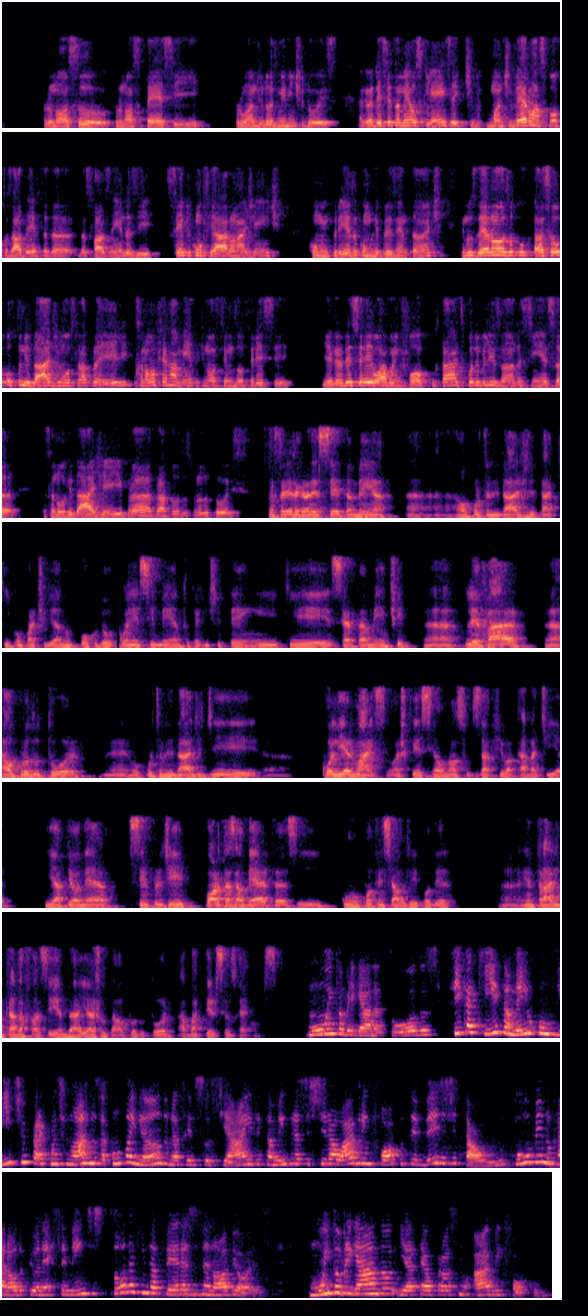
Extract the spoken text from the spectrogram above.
para o nosso, nosso TSI para o ano de 2022. Agradecer também aos clientes aí que mantiveram as portas abertas da, das fazendas e sempre confiaram na gente como empresa, como representante, e nos deram essa oportunidade de mostrar para ele essa nova ferramenta que nós temos a oferecer. E agradecer ao Agro em Foco por estar disponibilizando assim essa, essa novidade aí para todos os produtores. Gostaria de agradecer também a, a, a, oportunidade de estar aqui compartilhando um pouco do conhecimento que a gente tem e que certamente uh, levar uh, ao produtor né, oportunidade de colher mais. Eu acho que esse é o nosso desafio a cada dia e a Pioneer sempre de portas abertas e com o potencial de poder uh, entrar em cada fazenda e ajudar o produtor a bater seus recordes. Muito obrigada a todos. Fica aqui também o convite para continuar nos acompanhando nas redes sociais e também para assistir ao Agro em Foco TV Digital no YouTube, no canal da Pioneer Sementes, toda quinta-feira às 19 horas. Muito obrigado e até o próximo Agro em Foco.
